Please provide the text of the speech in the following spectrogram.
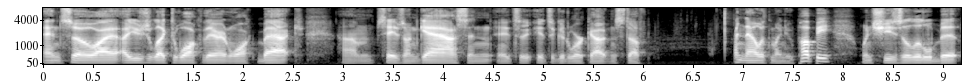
and so I, I, usually like to walk there and walk back. Um, saves on gas, and it's a, it's a good workout and stuff. And now with my new puppy, when she's a little bit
